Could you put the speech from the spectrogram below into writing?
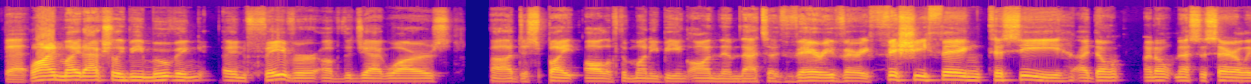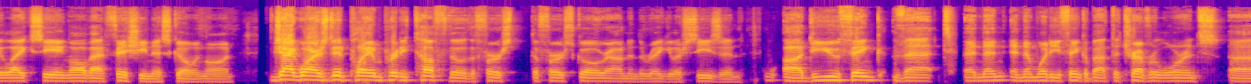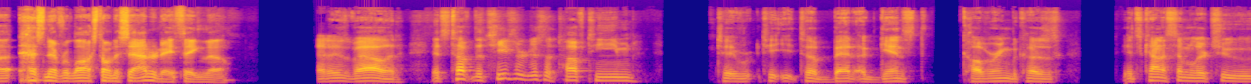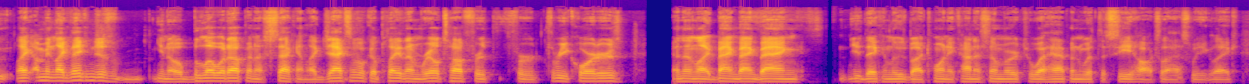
bet. Line might actually be moving in favor of the Jaguars. Uh, despite all of the money being on them, that's a very, very fishy thing to see. I don't, I don't necessarily like seeing all that fishiness going on. Jaguars did play them pretty tough though the first the first go around in the regular season. Uh, do you think that and then and then what do you think about the Trevor Lawrence uh, has never lost on a Saturday thing though? That is valid. It's tough. The Chiefs are just a tough team to to to bet against covering because it's kind of similar to like I mean like they can just you know blow it up in a second. Like Jacksonville could play them real tough for for three quarters and then like bang bang bang you, they can lose by 20 kind of similar to what happened with the Seahawks last week. Like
